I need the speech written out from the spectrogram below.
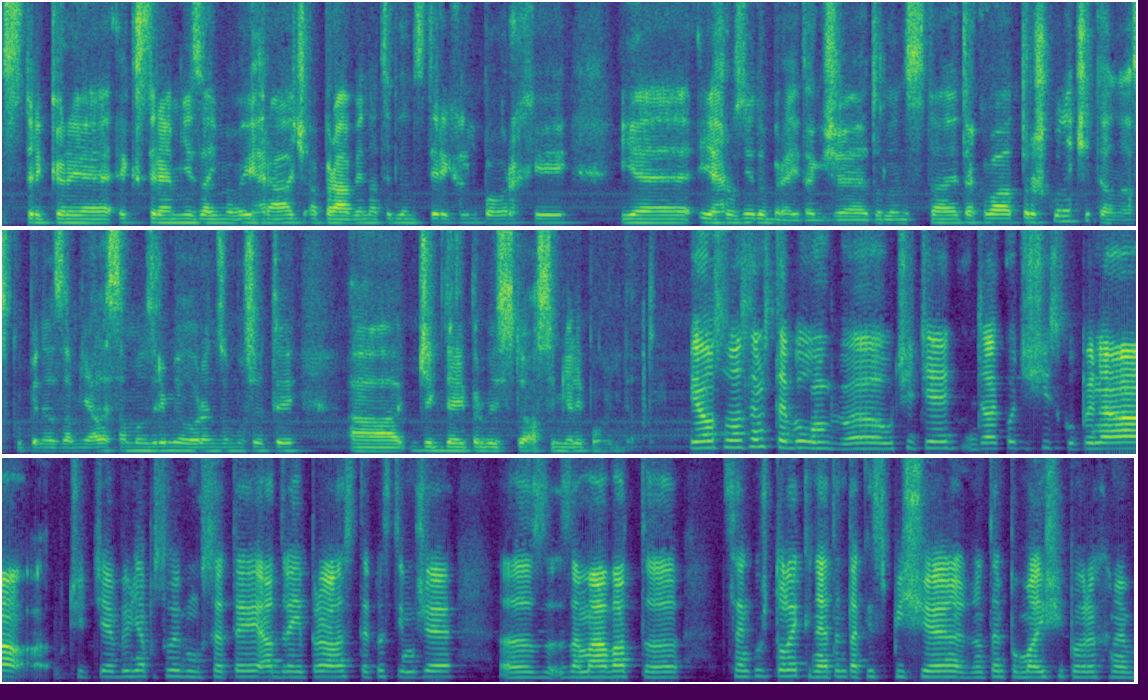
Stricker je extrémně zajímavý hráč a právě na tyhle ty rychlé povrchy je, je hrozně dobrý, takže tohle je taková trošku nečitelná skupina za mě, ale samozřejmě Lorenzo Musety a Jack Draper by si to asi měli pohlídat. Jo, souhlasím s tebou. Eh, určitě daleko těžší skupina, určitě by měla působit Musety a Draper, ale takhle s tím může uh, zamávat uh, Cenk už tolik ne, ten taky spíše na ten pomalejší povrch, ne,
